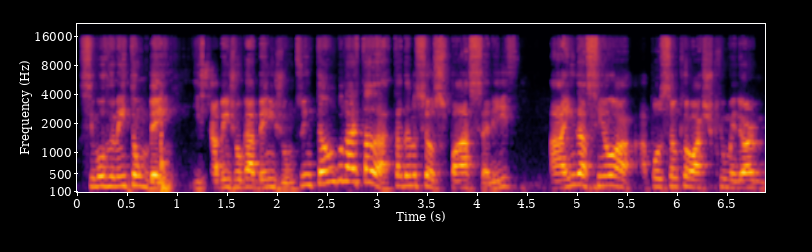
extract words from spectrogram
se movimentam bem e sabem jogar bem juntos. Então o Goulart tá, tá dando seus passos ali. Ainda assim, a, a posição que eu acho que o melhor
